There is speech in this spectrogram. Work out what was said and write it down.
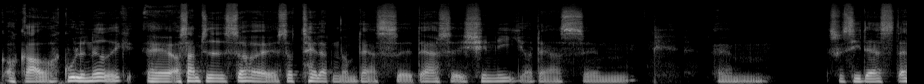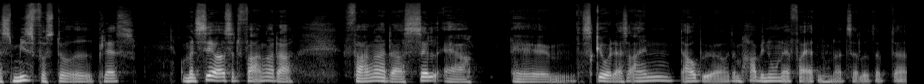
og grave guldet ned, ikke? Øh, og samtidig så, øh, så taler den om deres, øh, deres øh, geni og deres, øh, øh, skal sige, deres, deres misforståede plads. Og man ser også, at fanger, der, fanger, der selv er, øh, der skriver deres egne dagbøger, dem har vi nogle af fra 1800-tallet, der, der,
